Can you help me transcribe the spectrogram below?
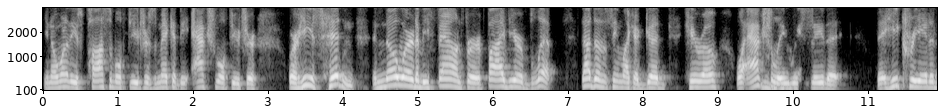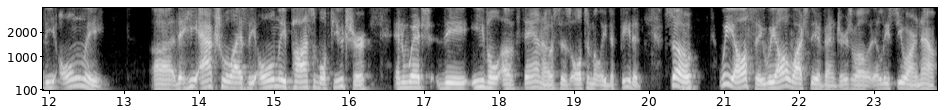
you know, one of these possible futures and make it the actual future where he's hidden and nowhere to be found for a five year blip? That doesn't seem like a good hero. Well, actually, mm-hmm. we see that that he created the only uh, that he actualized the only possible future in which the evil of Thanos is ultimately defeated. So we all see, we all watch the Avengers. Well, at least you are now.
